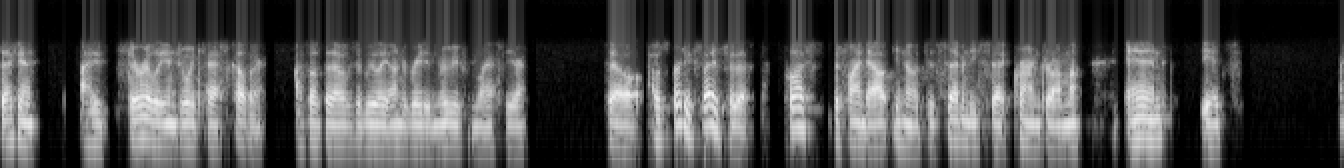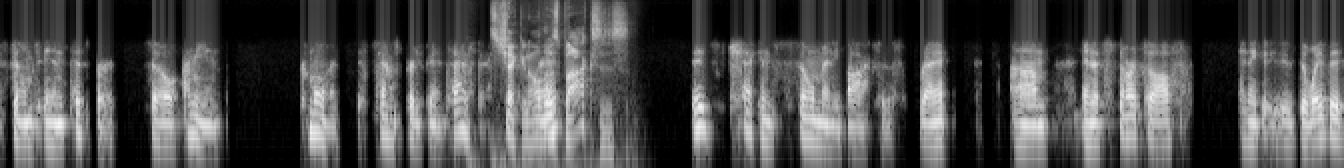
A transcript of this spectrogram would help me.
second, I thoroughly enjoyed Fast Color. I thought that that was a really underrated movie from last year. So I was pretty excited for this. Plus, to find out, you know, it's a 70s set crime drama, and it's filmed in Pittsburgh. So, I mean, come on, it sounds pretty fantastic. It's checking all right? those boxes. It's checking so many boxes, right? Um, and it starts off, and it, the way that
